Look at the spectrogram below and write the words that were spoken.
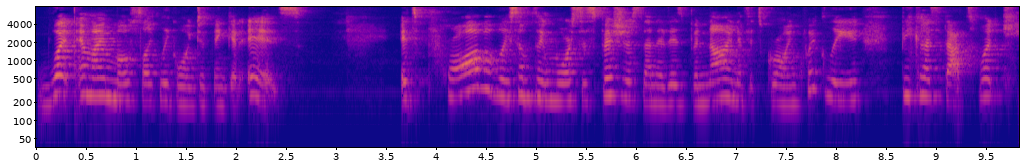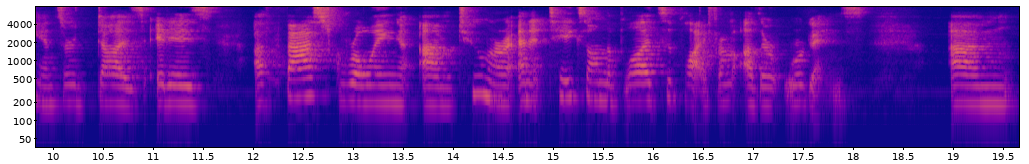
what am I most likely going to think it is? It's probably something more suspicious than it is benign if it's growing quickly because that's what cancer does. It is a fast growing um, tumor and it takes on the blood supply from other organs. Um,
